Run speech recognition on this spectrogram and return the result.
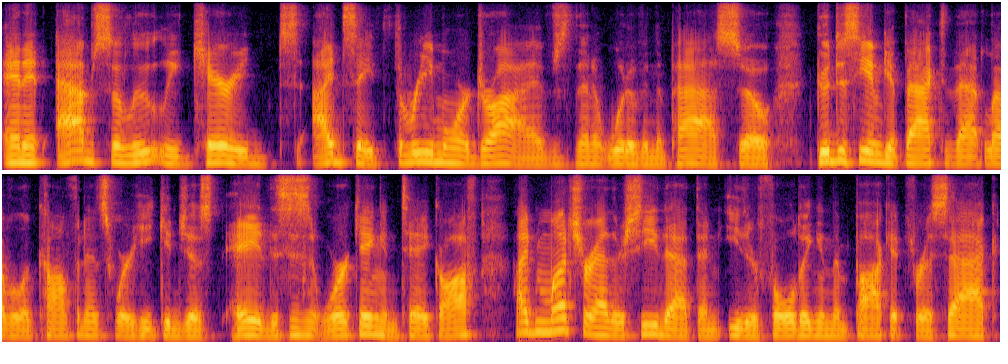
and it absolutely carried i'd say three more drives than it would have in the past. So good to see him get back to that level of confidence where he can just hey this isn't working and take off. I'd much rather see that than either folding in the pocket for a sack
